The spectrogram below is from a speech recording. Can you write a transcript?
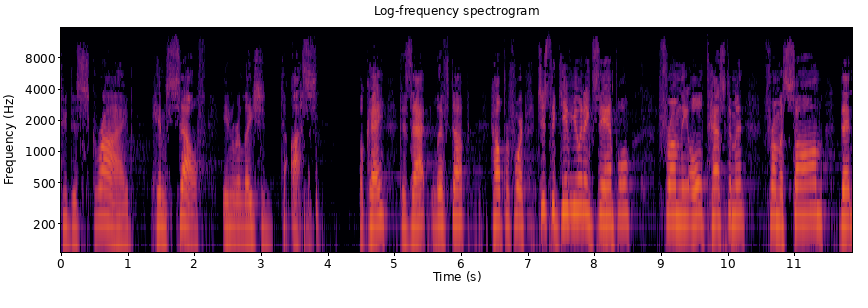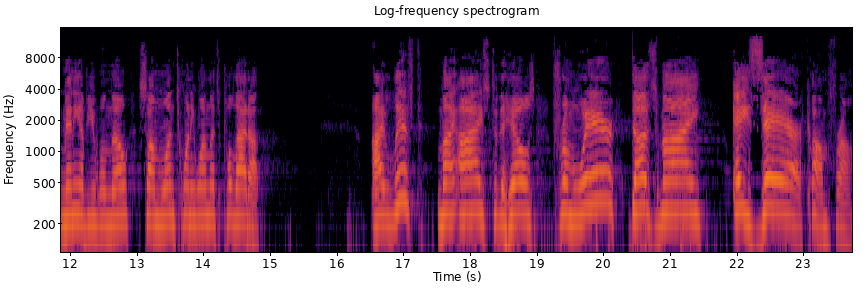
To describe himself in relation to us. Okay? Does that lift up helper for? Just to give you an example from the Old Testament, from a psalm that many of you will know, Psalm 121. Let's pull that up. I lift my eyes to the hills. From where does my Azer come from?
